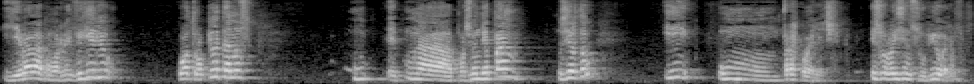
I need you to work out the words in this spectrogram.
Y llevaba como refrigerio cuatro plátanos eh, una porción de pan, ¿no es cierto? Y un frasco de leche. Eso lo dicen sus biógrafos.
